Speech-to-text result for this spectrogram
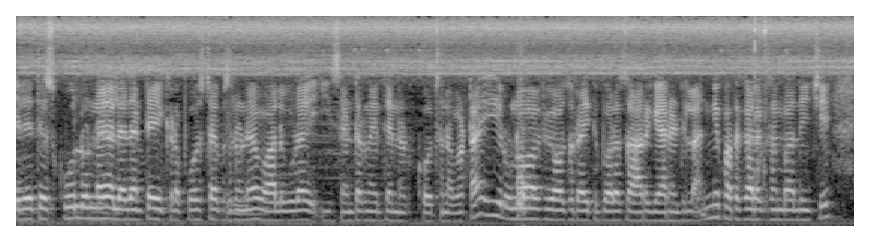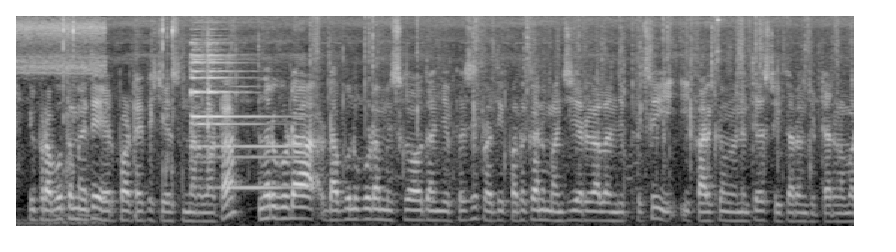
ఏదైతే స్కూల్ ఉన్నాయో లేదంటే ఇక్కడ పోస్ట్ ఆఫీసులు ఉన్నాయో వాళ్ళు కూడా ఈ సెంటర్ని అయితే నడుపుకోవచ్చు అనమాట ఈ రుణమాఫీ కావచ్చు రైతు భరోసా ఆరు గ్యారంటీలు అన్ని పథకాలకు సంబంధించి ఈ ప్రభుత్వం అయితే ఏర్పాటు అయితే చేస్తుందన్నమాట. అందరూ కూడా డబ్బులు కూడా మిస్ కావద్దని చెప్పేసి ప్రతి పథకాన్ని మంచి జరగాలని చెప్పేసి ఈ కార్యక్రమం అయితే శ్రీకారం చుట్టారనమాట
